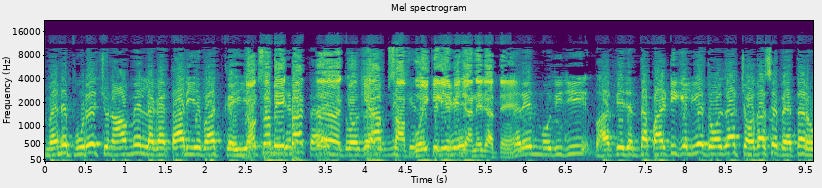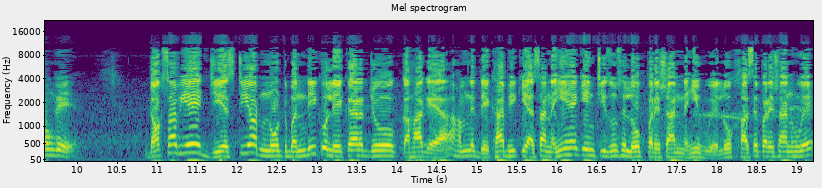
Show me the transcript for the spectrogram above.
मैंने पूरे चुनाव में लगातार ये बात कही है डॉक्टर साहब, एक बात, क्योंकि आप 2019 साफगोई के लिए भी जाने जाते हैं। नरेंद्र मोदी जी भारतीय जनता पार्टी के लिए 2014 से बेहतर होंगे डॉक्टर साहब, ये जीएसटी और नोटबंदी को लेकर जो कहा गया, हमने देखा भी कि ऐसा नहीं है कि इन चीज़ों से लोग परेशान नहीं हुए। लोग खासे परेशान हुए।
